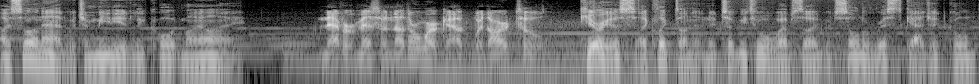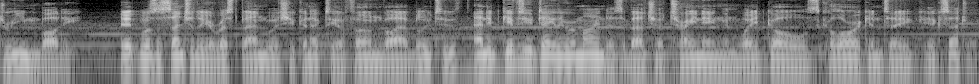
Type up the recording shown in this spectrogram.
I saw an ad which immediately caught my eye. Never miss another workout with our tool. Curious, I clicked on it and it took me to a website which sold a wrist gadget called DreamBody. It was essentially a wristband which you connect to your phone via Bluetooth, and it gives you daily reminders about your training and weight goals, caloric intake, etc.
